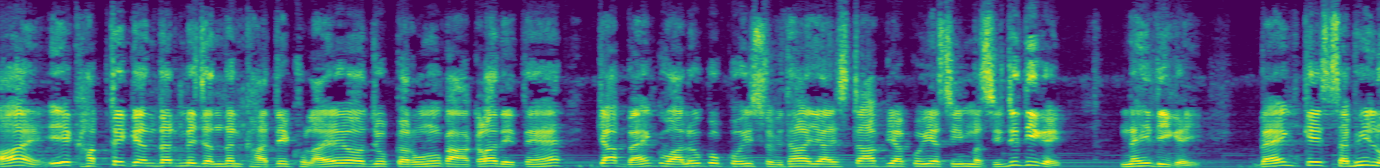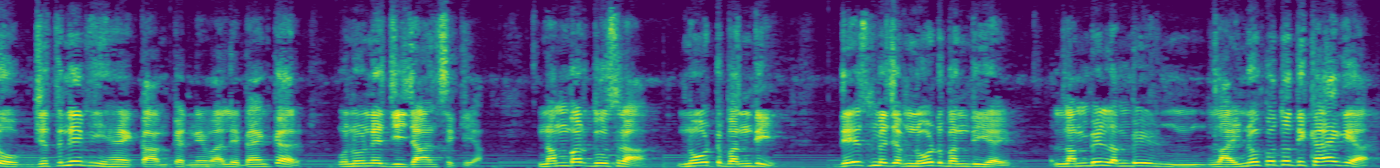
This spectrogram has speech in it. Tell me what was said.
आए, एक हफ़्ते के अंदर में जनधन खाते खुलाए और जो करोड़ों का आंकड़ा देते हैं, क्या बैंक वालों को कोई सुविधा या स्टाफ या कोई असीम मसीदी दी गई? नहीं दी गई। बैंक के सभी लोग, जितने भी हैं काम करने वाले बैंकर, उन्होंने जी जान से किया। नंबर दूसरा, नोटबंदी। देश में जब नोटबंदी आई लंबी लंबी लाइनों को तो दिखाया गया,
